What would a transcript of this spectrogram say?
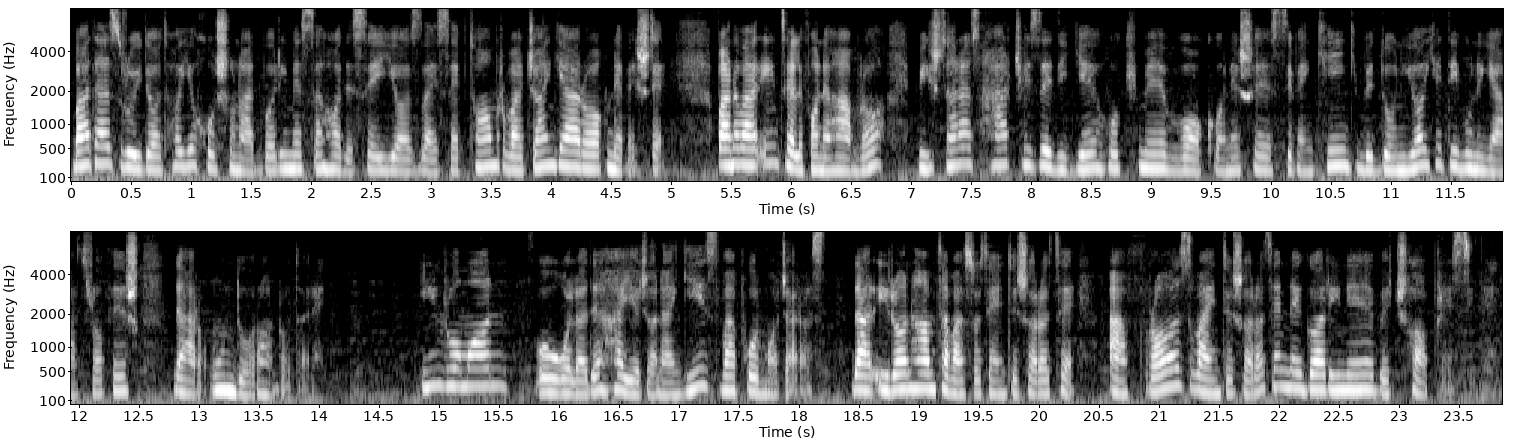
بعد از رویدادهای خشونتباری مثل حادثه 11 سپتامبر و جنگ عراق نوشته. بنابراین تلفن همراه بیشتر از هر چیز دیگه حکم واکنش استیون کینگ به دنیای دیوونه اطرافش در اون دوران رو داره. این رمان فوقالعاده هیجان انگیز و پرماجراست. در ایران هم توسط انتشارات افراز و انتشارات نگارینه به چاپ رسیده.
